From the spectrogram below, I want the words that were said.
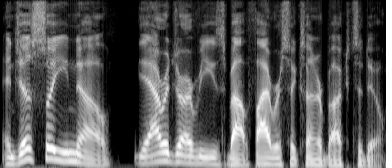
And just so you know, the average RV is about five or six hundred bucks to do.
